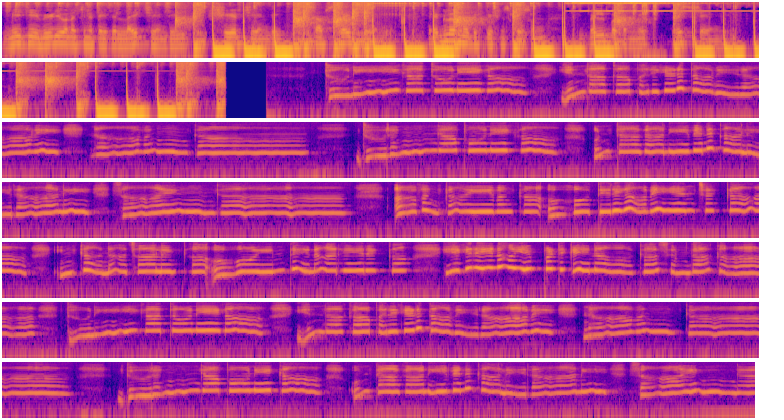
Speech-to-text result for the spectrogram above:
మీకు ఈ వీడియో నచ్చినట్టయితే లైక్ చేయండి షేర్ చేయండి సబ్స్క్రైబ్ చేయండి. రెగ్యులర్ నోటిఫికేషన్స్ కోసం బెల్ బటన్ని ప్రెస్ చేయండి. తునీగా తునీగా ఎందాక పరిగెడతావే రావే నా వంక. దూరంగా పోనీక ఉంటాగా నీ వెనకాలే రాని సాయంగా. ఆ వంక ఈ వంక ఓహో తిరిగా వేయించక్క ఇంకా నా చాలెంకా ఓహో ఇంతే నా రేరెక్క. ఎగిరేనా ఇప్పటికైనా ఆకాశం దాకా. తూనీగా తూనీగా ఎందాక పరిగెడతావే రావే నా దూరంగా పోనీక ఉంటాగా నీ వెనకాలే రాని సాయంగా.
